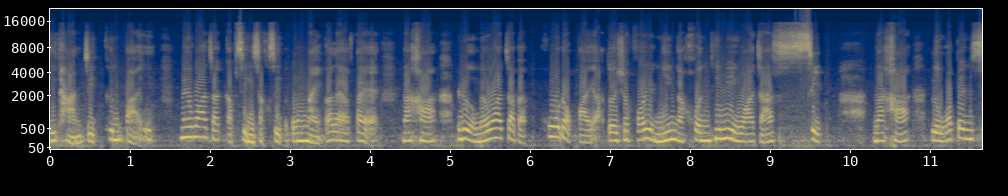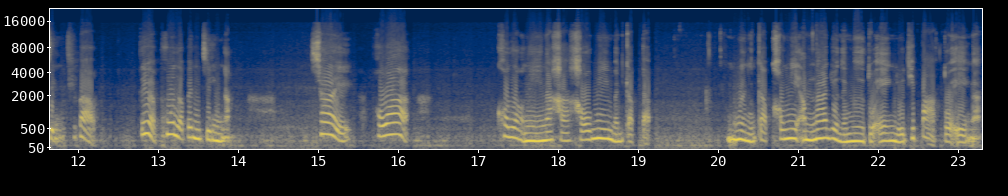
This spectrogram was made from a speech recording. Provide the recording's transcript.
ธิษฐานจิตขึ้นไป ไม่ว่าจะกับสิ่งศักดิ์สิทธิ์องค์ไหนก็แล้วแต่นะคะ หรือไม่ว่าจะแบบพูดออกไปอะโดยเฉพาะอย่างยิ่งอะคนที่มีวาจาสิทธิ์นะคะ หรือว่าเป็นสิ่งที่แบบที่แบบพูดแล้วเป็นจริงอะใช่ เพราะว่าคนเหล่านี้นะคะเขามีเหมือนกับแบบ เหมือนกับเขามีอำนาจอยู่ในมือตัวเองอยู่ที่ปากตัวเองอะ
